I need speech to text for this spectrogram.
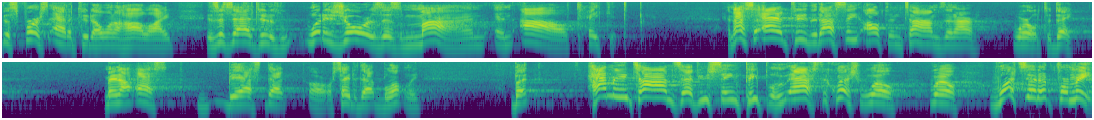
this first attitude I want to highlight is this attitude is what is yours is mine and I'll take it. And that's the attitude that I see oftentimes in our world today. May not ask, be asked that uh, or say to that bluntly, but how many times have you seen people who ask the question, well, well, what's in it for me?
